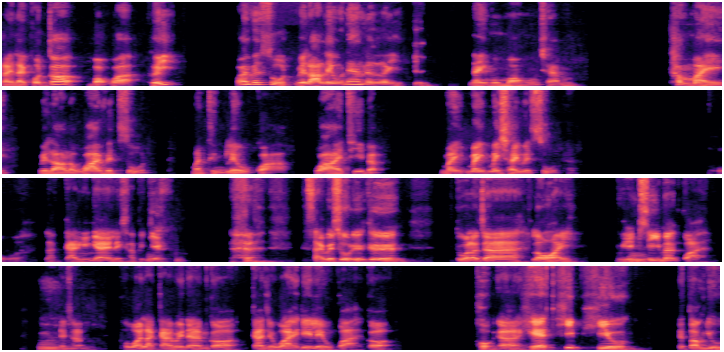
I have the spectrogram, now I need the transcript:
หลาย ๆ คนก็บอกว่าเฮ้ย ว่ายเวทสูตรเวลาเร็วแน่เลย ในมุมมองของแชมป์ทำไมเวลาเราว่ายเวทสูตร มันถึงเร็วกว่าว่ายที่แบบไม่ไม่ไม่ใช้เวทสูตรฮะโอ้โหหลักการง่ายๆเลยครับพี่เก่งสายเวทสูตรก็คือ ตัวเราจะลอย VMC มากกว่าอืมนะครับ เพราะว่าหลักการว่ายน้ำก็การจะว่ายให้ได้เร็วกว่า ก็เอ่อ head hip heel จะต้องอยู่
